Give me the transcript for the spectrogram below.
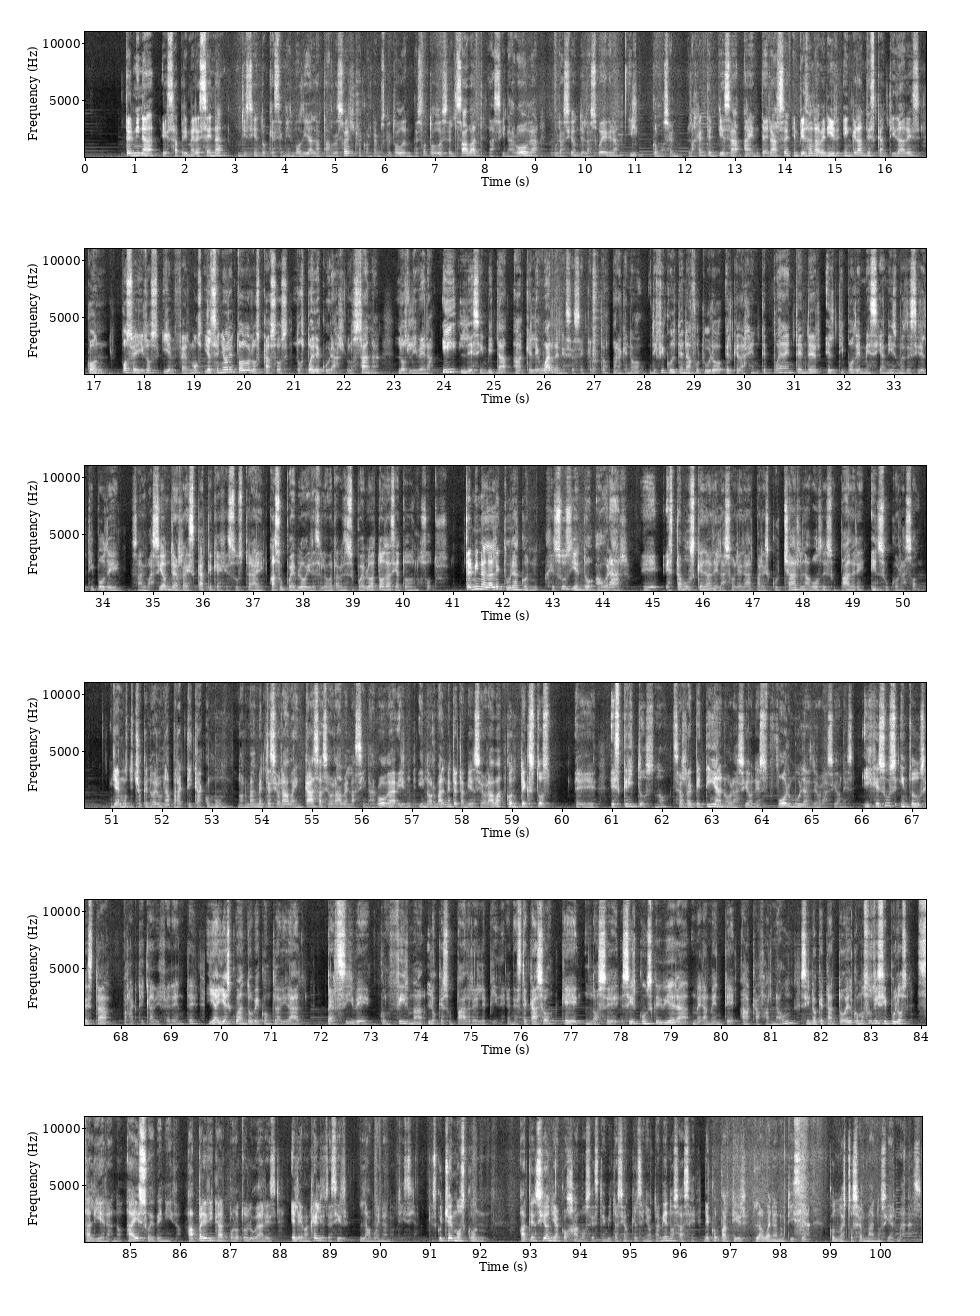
Termina esa primera escena diciendo que ese mismo día al atardecer, recordemos que todo empezó, todo es el sábado, la sinagoga, curación de la suegra y como la gente empieza a enterarse, empiezan a venir en grandes cantidades con poseídos y enfermos y el Señor en todos los casos los puede curar, los sana, los libera y les invita a que le guarden ese secreto para que no dificulten a futuro el que la gente pueda entender el tipo de mesianismo, es decir, el tipo de salvación, de rescate que Jesús trae a su pueblo y desde luego a través de su pueblo a todas y a todos nosotros. Termina la lectura con Jesús yendo a orar. Eh, esta búsqueda de la soledad para escuchar la voz de su Padre en su corazón. Ya hemos dicho que no era una práctica común. Normalmente se oraba en casa, se oraba en la sinagoga y, normalmente también se oraba con textos eh, escritos, ¿no? Se repetían oraciones, fórmulas de oraciones. Y Jesús introduce esta práctica diferente y ahí es cuando ve con claridad percibe, confirma lo que su padre le pide. En este caso, que no se circunscribiera meramente a Cafarnaún, sino que tanto él como sus discípulos salieran. A eso he venido, a predicar por otros lugares el Evangelio, es decir, la buena noticia. Escuchemos con atención y acojamos esta invitación que el Señor también nos hace de compartir la buena noticia con nuestros hermanos y hermanas.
